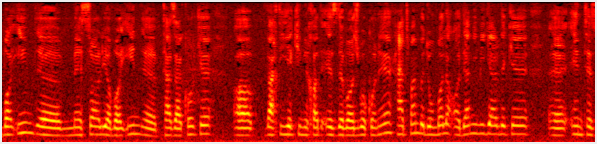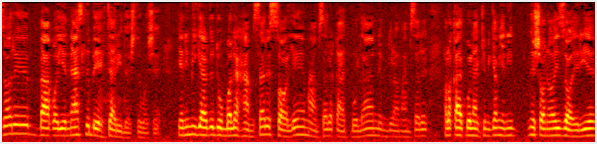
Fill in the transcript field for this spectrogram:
با این مثال یا با این تذکر که وقتی یکی می‌خواد ازدواج بکنه حتما به دنبال آدمی میگرده که انتظار بقای نسل بهتری داشته باشه. یعنی میگرده دنبال همسر سالم همسر قد بلند نمی‌دونم همسر حالا قد بلند که میگم یعنی نشانه های ظاهری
